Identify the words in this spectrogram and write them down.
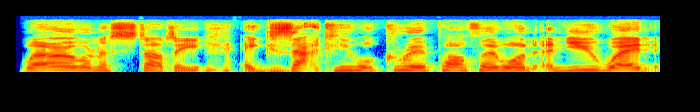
where I want to study, exactly what career path I want. And you went,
